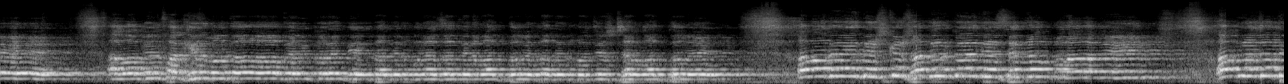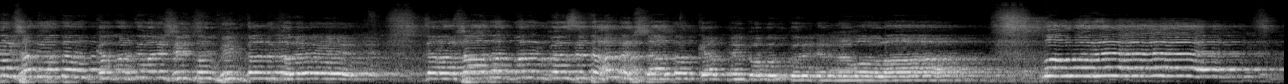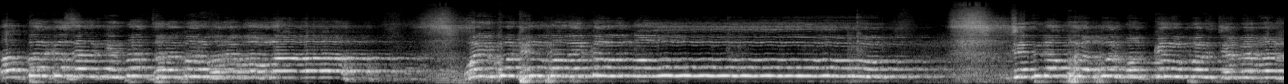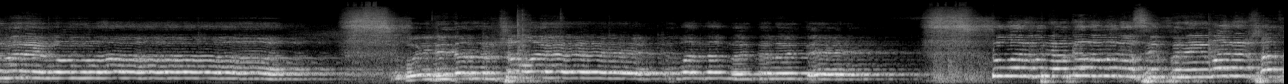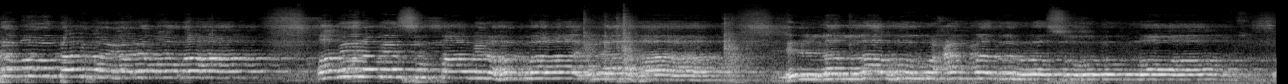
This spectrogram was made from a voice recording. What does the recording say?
আবাবিল পাখির মতো বের করে দিয়ে তাদের মোনাজাতের মাধ্যমে, তাদের প্রচেষ্টার মাধ্যমে আমাদের এই দেশকে স্বাধীন করে দিয়েছেন আমরা যাতে স্বাধীনতা রক্ষা করতে পারি, সেই তৌফিক দান করে। যারা শাহাদাত বরণ করেছে, তাদের শাহাদাতকে আপনি কবুল করে নেবে মৌলা মৌলা রে, আপনার কাছে আর কি প্রার্থনা উপর চেপে বসবে রে ওই নিদারুণ সময়ে তোমার নাম লইতে লইতে তোমার প্রিয় কালমা নসিব করে সাথে মমতার করে, আরে মাওলা আমির আমি সুম্মা, আমির হক, লা ইলাহা ইল্লাল্লাহু মুহাম্মাদুর রাসূল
